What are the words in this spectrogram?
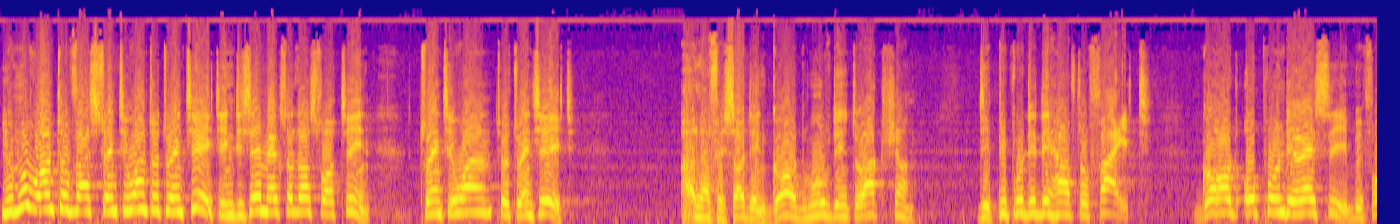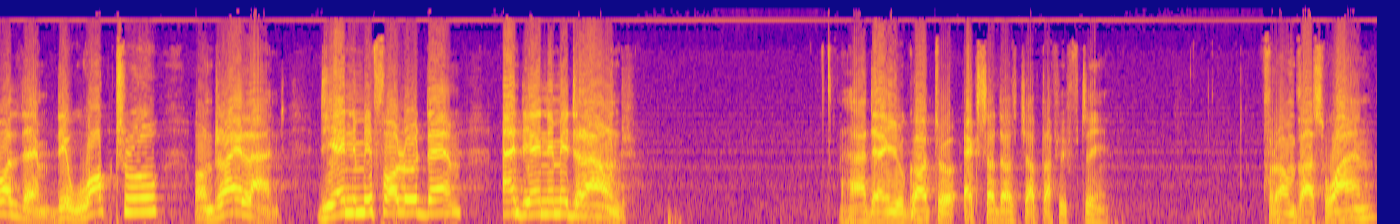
you move on to verse 21 to 28 in the same Exodus 14, 21 to 28. All of a sudden, God moved into action. The people didn't have to fight. God opened the Red Sea before them. They walked through on dry land. The enemy followed them, and the enemy drowned. And then you go to Exodus chapter 15, from verse 1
